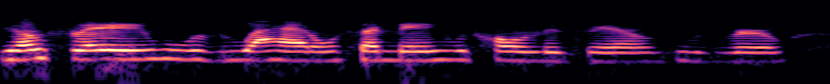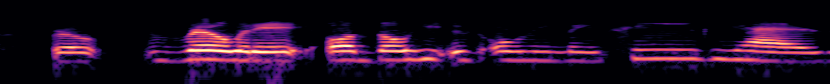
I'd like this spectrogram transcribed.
Young Flame, who was who I had on Sunday, he was holding it down. He was real, real, real with it. Although he is only 19, he has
